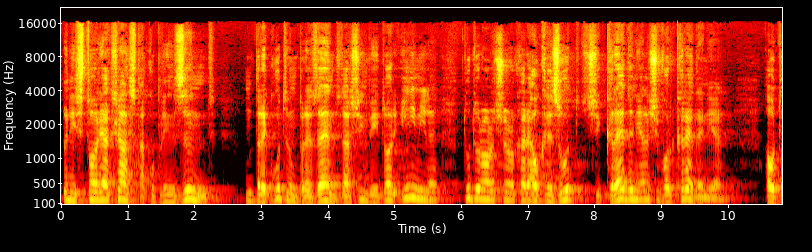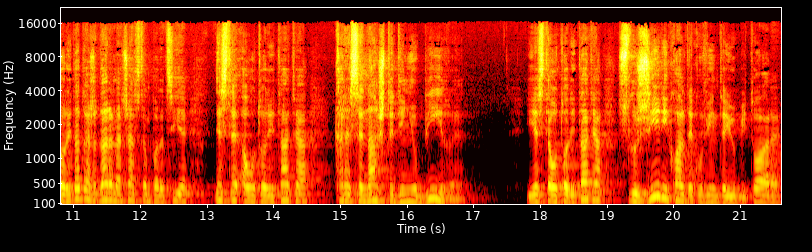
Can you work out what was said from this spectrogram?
în istoria aceasta, cuprinzând în trecut, în prezent, dar și în viitor, inimile tuturor celor care au crezut și cred în El și vor crede în El. Autoritatea, așadar, în această împărăție este autoritatea care se naște din iubire. Este autoritatea slujirii, cu alte cuvinte, iubitoare,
